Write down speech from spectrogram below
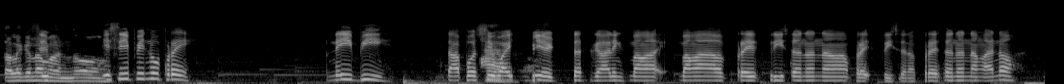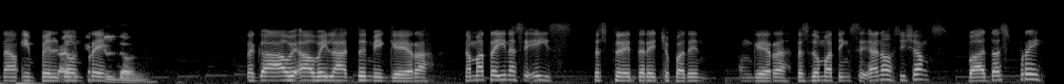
talaga Si- naman, oh. Isipin mo, pre. Navy. Tapos si Ah. Whitebeard. Tapos galing mga mga pre prisoner na pre prisoner prisoner ng ano ng Impel Down pre. Kill down. Nag-aaway-away lahat doon, may gera. Namatay na si Ace. Tapos dire-diretso pa din ang gera. Tapos dumating si ano, si Shanks. Badass pre.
